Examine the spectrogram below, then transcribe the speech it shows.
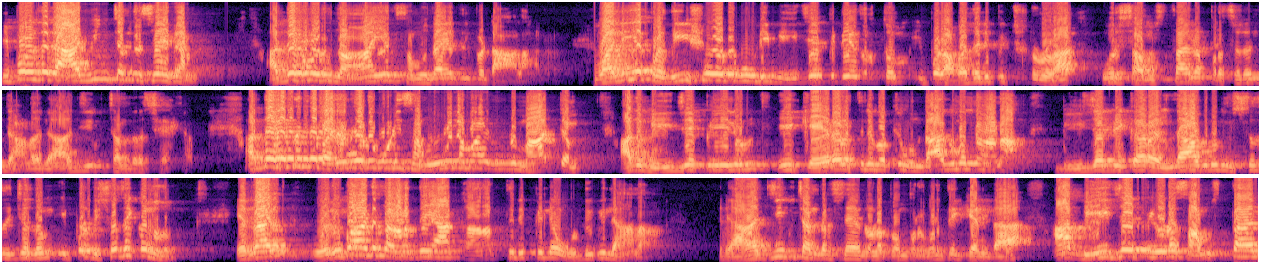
ഇപ്പോഴത്തെ രാജീവ് ചന്ദ്രശേഖർ അദ്ദേഹം ഒരു നായർ സമുദായത്തിൽപ്പെട്ട ആളാണ്. വലിയ പ്രതീക്ഷയോടുകൂടി ബി ജെ പി നേതൃത്വം ഇപ്പോൾ അവതരിപ്പിച്ചിട്ടുള്ള ഒരു സംസ്ഥാന പ്രസിഡന്റാണ് രാജീവ് ചന്ദ്രശേഖർ അദ്ദേഹത്തിന്റെ വരവോടുകൂടി സമൂലമായിട്ടുള്ള മാറ്റം അത് ബി ജെ പിയിലും ഈ കേരളത്തിലും ഒക്കെ ഉണ്ടാകുമെന്നാണ് ബി ജെ പിക്കാർ എല്ലാവരും വിശ്വസിച്ചതും ഇപ്പോൾ വിശ്വസിക്കുന്നതും. എന്നാൽ ഒരുപാട് നാളത്തെ ആ കാത്തിരിപ്പിന്റെ ഒടുവിലാണ് രാജീവ് ചന്ദ്രശേഖരനോടൊപ്പം പ്രവർത്തിക്കേണ്ട ആ ബി ജെ പിയുടെ സംസ്ഥാന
